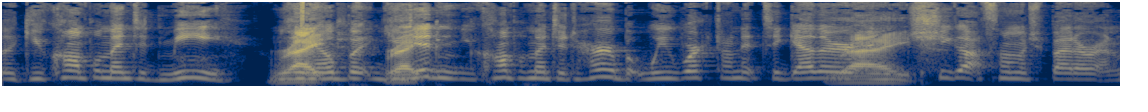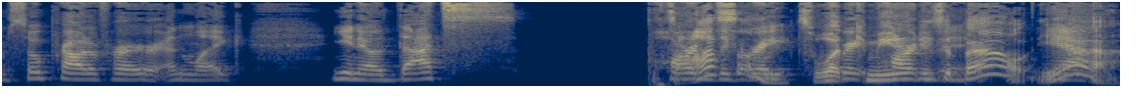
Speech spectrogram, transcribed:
Like you complimented me, Right, you know, but you right. didn't. You complimented her, but we worked on it together, Right. and she got so much better. And I'm so proud of her. And like, you know, that's part of the great. it's what great part community's about yeah.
